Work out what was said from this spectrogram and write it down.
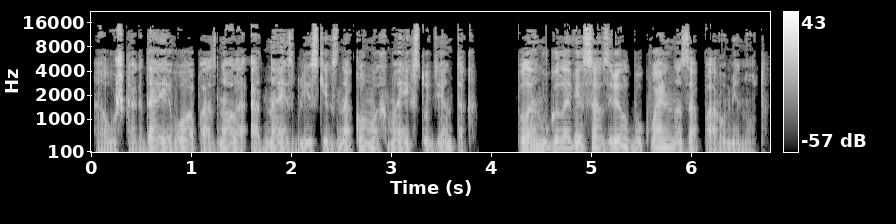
А уж когда его опознала одна из близких знакомых моих студенток, план в голове созрел буквально за пару минут.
